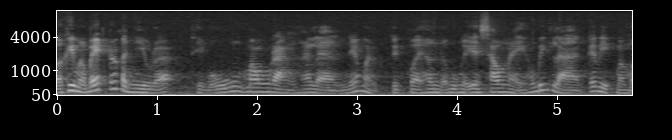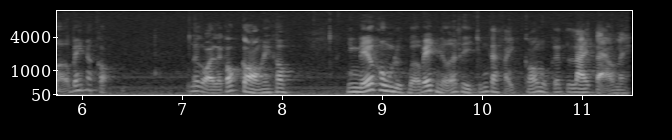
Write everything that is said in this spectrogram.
Và khi mà bet rất là nhiều rồi á thì vũ mong rằng hay là nếu mà tuyệt vời hơn nữa vũ nghĩ là sau này không biết là cái việc mà mở bet nó còn nó gọi là có còn hay không nhưng nếu không được mở bet nữa thì chúng ta phải có một cái lai tạo này.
